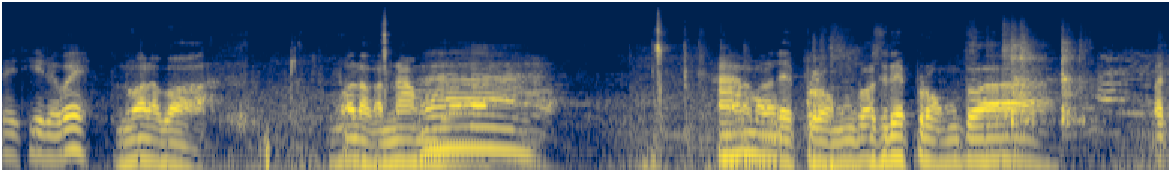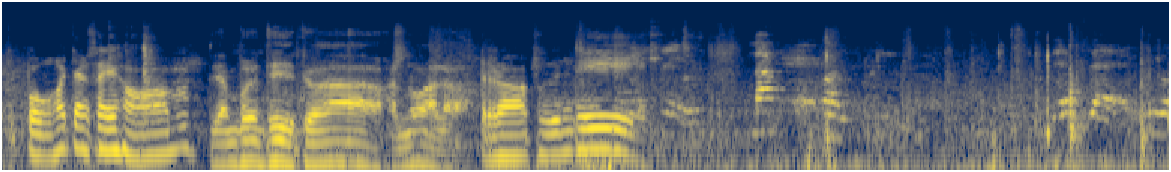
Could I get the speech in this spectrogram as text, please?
ได้ทีเลยเว้ยนัวละบ่นัวละก็นำอ่าหาหมอแล้วก็ได้ปรงตัวสิได้ปรงตัว บัดโป่งเขาจังใส่หอม เตรียมพื้นที่ตัวขันนัวแล้วรอพื้นที่รักก่อนเด็กแสงเล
